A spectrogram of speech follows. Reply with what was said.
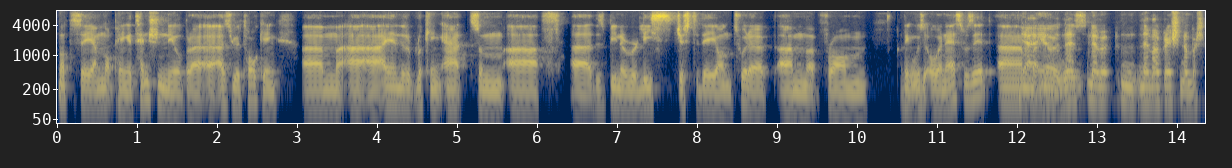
not to say I'm not paying attention, Neil, but uh, as you were talking, um, I, I, ended up looking at some. Uh, uh, there's been a release just today on Twitter um, from I think it was ONS, was it? Um, yeah, yeah. No, it was no migration numbers.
